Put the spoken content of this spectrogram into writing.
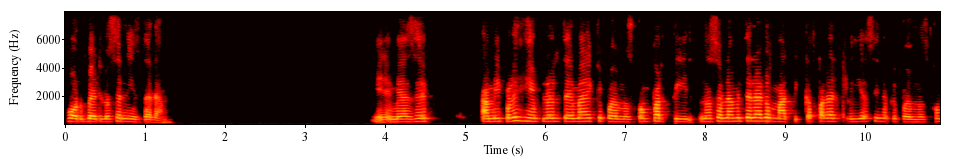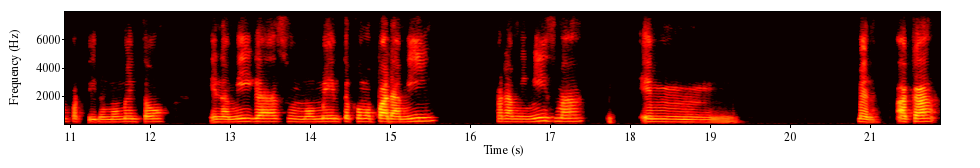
por verlos en Instagram. Miren, me hace, a mí, por ejemplo, el tema de que podemos compartir no solamente la aromática para el frío, sino que podemos compartir un momento en amigas, un momento como para mí, para mí misma. Em, bueno, acá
